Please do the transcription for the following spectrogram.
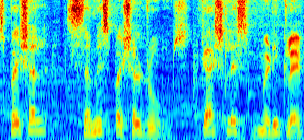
special semi special rooms cashless mediclaim.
